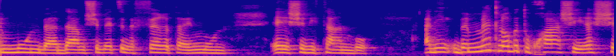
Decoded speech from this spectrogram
אמון באדם שבעצם הפר את האמון שניתן בו. אני באמת לא בטוחה שיש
